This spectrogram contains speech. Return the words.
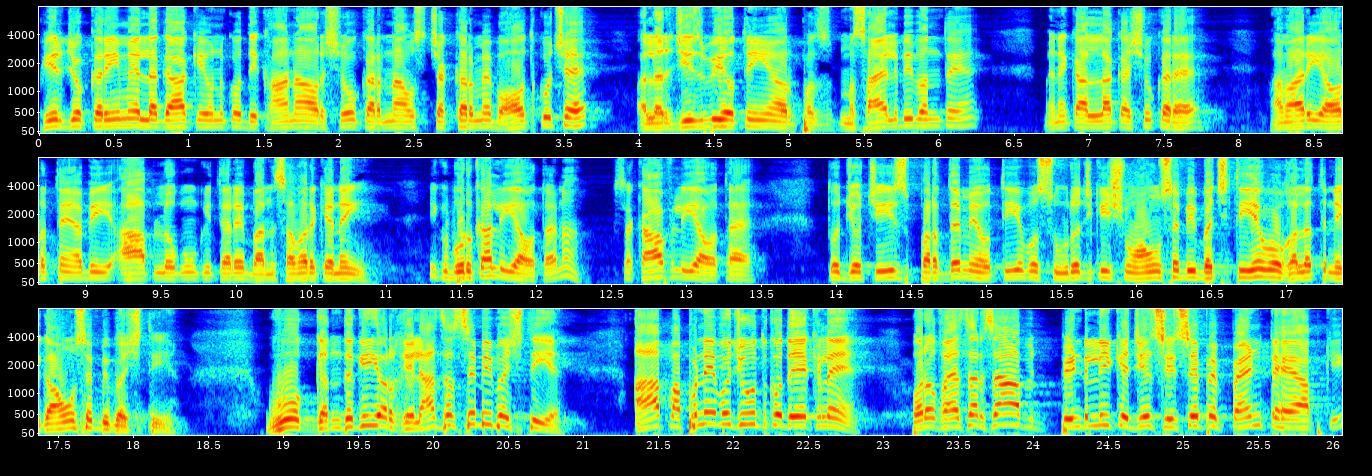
پھر جو کریمیں لگا کے ان کو دکھانا اور شو کرنا، اس چکر میں بہت کچھ ہے۔ الرجیز بھی ہوتی ہیں اور مسائل بھی بنتے ہیں۔ میں نے کہا، اللہ کا شکر ہے، ہماری عورتیں ابھی آپ لوگوں کی طرح بن سنور کے نہیں۔ ایک برقع لیا ہوتا ہے نا ثقاف لیا ہوتا ہے۔ تو جو چیز پردے میں ہوتی ہے، وہ سورج کی شعاؤں سے بھی بچتی ہے، وہ غلط نگاہوں سے بھی بچتی ہے۔ وہ گندگی اور غلازت سے بھی بچتی ہے۔ آپ اپنے وجود کو دیکھ لیں۔ پروفیسر صاحب، پنڈلی کے جس حصے پہ پینٹ ہے آپ کی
